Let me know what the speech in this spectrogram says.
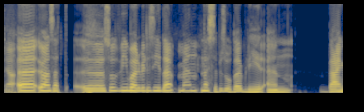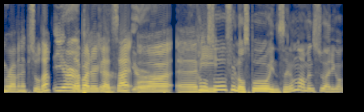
Ja, eh, uansett, uh, så vi bare ville si det. Men neste episode blir en banger av en episode. Det er bare å glede seg. Og uh, Du kan også følge oss på Instagram da, mens du er i gang.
